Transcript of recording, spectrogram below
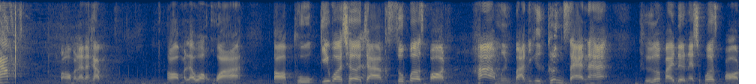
ครับ ตอบมาแล้วนะครับ ตอบมาแล้วว่าขวา ตอบถูก gift voucher จาก Supersports 50,000 บาท นี่คือครึ่งแสนนะฮะ ถือว่าไปเดินใน Supersports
